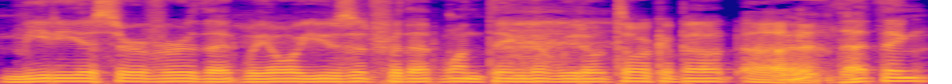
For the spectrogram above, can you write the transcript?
media server that we all use it for that one thing that we don't talk about, uh, that thing.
